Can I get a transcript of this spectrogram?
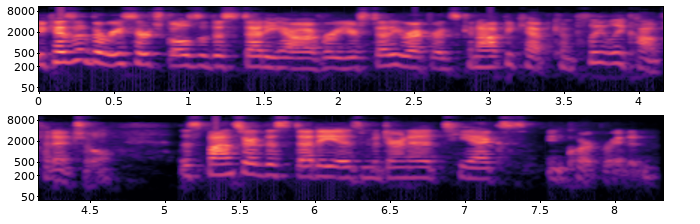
Because of the research goals of the study, however, your study records cannot be kept completely confidential. The sponsor of the study is Moderna TX Incorporated.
